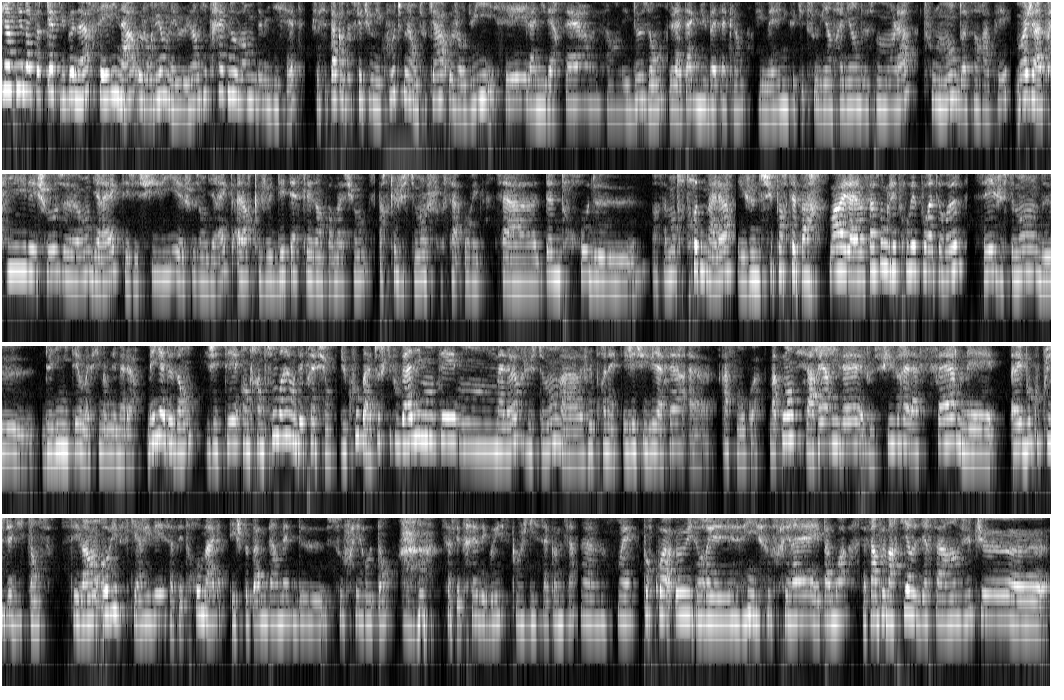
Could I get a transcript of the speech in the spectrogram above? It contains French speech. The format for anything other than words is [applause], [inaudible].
bienvenue dans le podcast du bonheur, c'est Elina. Aujourd'hui on est le lundi 13 novembre 2017. Je sais pas quand est-ce que tu m'écoutes, mais en tout cas aujourd'hui c'est l'anniversaire, enfin les deux ans de l'attaque du Bataclan. J'imagine que tu te souviens très bien de ce moment-là, tout le monde doit s'en rappeler. Moi j'ai appris les choses euh, en direct et j'ai suivi les choses en direct alors que je déteste les informations parce que justement je trouve ça horrible. Ça donne trop de... Enfin, ça montre trop de malheur et je ne supporte pas. Moi la façon que j'ai trouvé pour être c'est justement de, de limiter au maximum les malheurs. Mais il y a deux ans, j'étais en train de sombrer en dépression. Du coup, bah, tout ce qui pouvait alimenter mon malheur, justement, bah, je le prenais. Et j'ai suivi l'affaire euh, à fond, quoi. Maintenant, si ça réarrivait, je suivrais l'affaire, mais avec beaucoup plus de distance. C'est vraiment horrible ce qui est arrivé, ça fait trop mal et je peux pas me permettre de souffrir autant. [laughs] ça fait très égoïste quand je dis ça comme ça. Euh, ouais. Pourquoi eux ils auraient, [laughs] ils souffriraient et pas moi? Ça fait un peu martyr de dire ça, hein, vu que euh,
